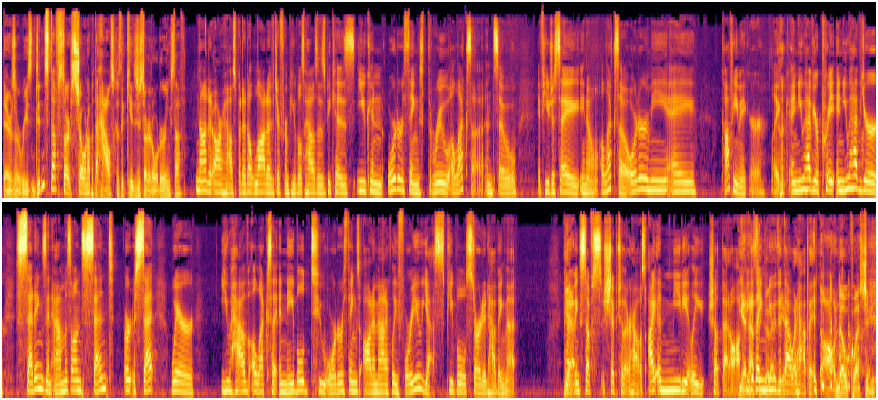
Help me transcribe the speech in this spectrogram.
There's a reason. Didn't stuff start showing up at the house because the kids just started ordering stuff? Not at our house, but at a lot of different people's houses because you can order things through Alexa. And so if you just say, you know, Alexa, order me a coffee maker, like, and you have your pre- and you have your settings in Amazon sent or set where you have Alexa enabled to order things automatically for you, yes, people started having that. Yeah. Having stuff shipped to their house. I immediately shut that off Yeah, because I knew that idea. that would happen. oh, no question.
